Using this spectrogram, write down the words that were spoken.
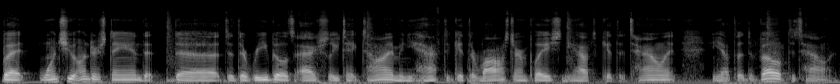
But once you understand that the, the, the rebuilds actually take time and you have to get the roster in place and you have to get the talent and you have to develop the talent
